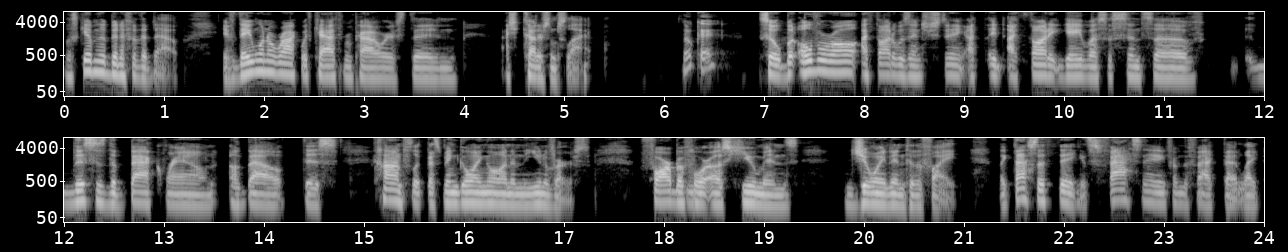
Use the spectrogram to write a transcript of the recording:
let's give them the benefit of the doubt. If they want to rock with Katharyn Powers, then I should cut her some slack. Okay. So, but overall, I thought it was interesting. I it, I thought it gave us a sense of this is the background about this conflict that's been going on in the universe far before mm-hmm. us humans joined into the fight. Like that's the thing. It's fascinating from the fact that like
